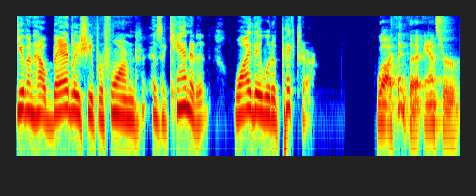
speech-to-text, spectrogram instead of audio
given how badly she performed as a candidate, why they would have picked her. Well, I think the answer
